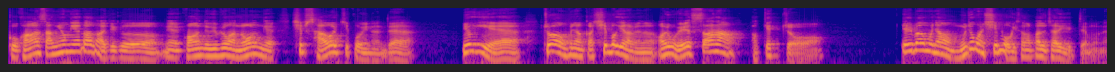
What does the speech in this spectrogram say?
그 광안 쌍용예가가 지금 예, 광안대교표가 나오는 게 14월 찍고 있는데 여기에 조합 분양가 10억이라면은, 아, 이거 왜 싸나? 받겠죠. 일반 분양은 무조건 15억 이상을 받을 자리이기 때문에.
